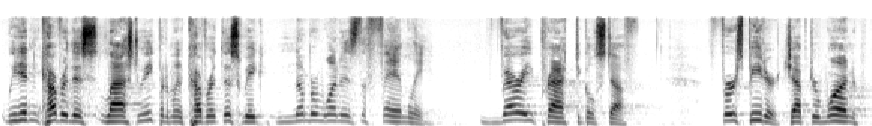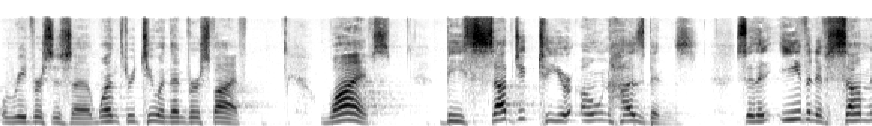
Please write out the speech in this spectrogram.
We didn't cover this last week, but I'm going to cover it this week. Number one is the family. Very practical stuff. 1 Peter chapter 1, we'll read verses uh, 1 through 2 and then verse 5. Wives, be subject to your own husbands, so that even if some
